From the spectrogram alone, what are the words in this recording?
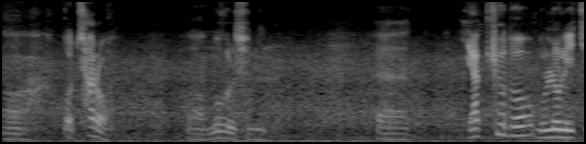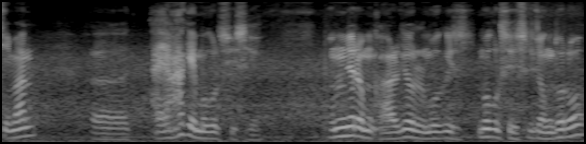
어, 꽃차로 어, 먹을 수 있는 어, 약효도 물론 있지만 어, 다양하게 먹을 수 있어요. 봄, 여름, 가을, 겨울 먹을, 수 있을 정도로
